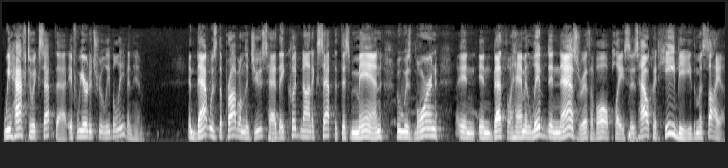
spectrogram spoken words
We have to accept that if we are to truly believe in him. And that was the problem the Jews had. They could not accept that this man who was born in, in Bethlehem and lived in Nazareth, of all places, how could he be the Messiah?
